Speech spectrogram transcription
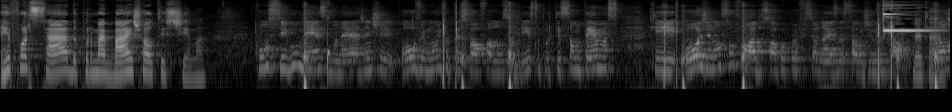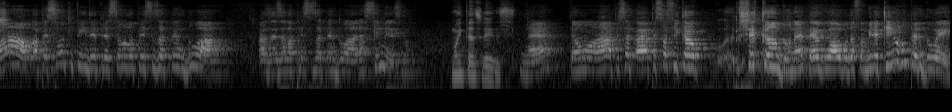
reforçado por uma baixa autoestima consigo mesmo, né? A gente ouve muito o pessoal falando sobre isso porque são temas que hoje não são falados só por profissionais da saúde mental. Verdade. Então, ah, a pessoa que tem depressão, ela precisa perdoar. Às vezes ela precisa perdoar a si mesma. Muitas vezes. Né? Então, ah, a pessoa, a pessoa fica checando, né? Pega o álbum da família, quem eu não perdoei?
